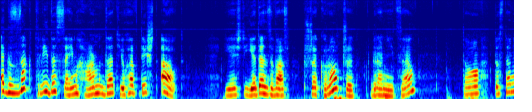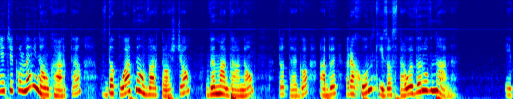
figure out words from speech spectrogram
exactly the same harm that you have dished out. Jeśli jeden z Was przekroczy granicę, to dostaniecie kolejną kartę z dokładną wartością wymaganą do tego, aby rachunki zostały wyrównane. If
